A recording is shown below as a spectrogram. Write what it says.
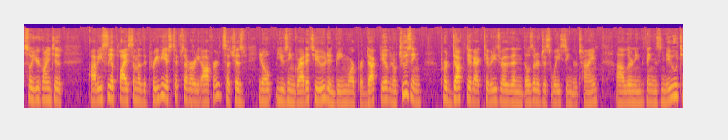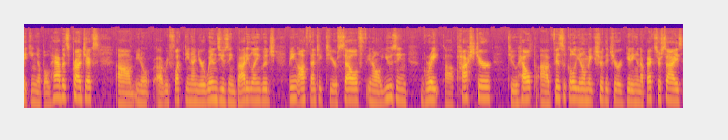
So you're going to obviously apply some of the previous tips I've already offered, such as, you know, using gratitude and being more productive, you know, choosing productive activities rather than those that are just wasting your time, uh, learning things new, taking up old habits projects, um, you know, uh, reflecting on your wins, using body language, being authentic to yourself, you know, using great uh, posture to help uh, physical, you know, make sure that you're getting enough exercise,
